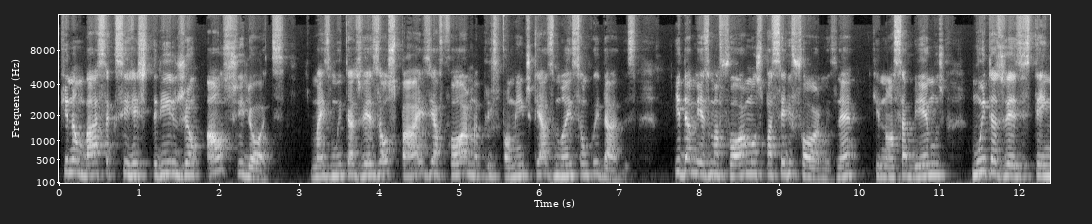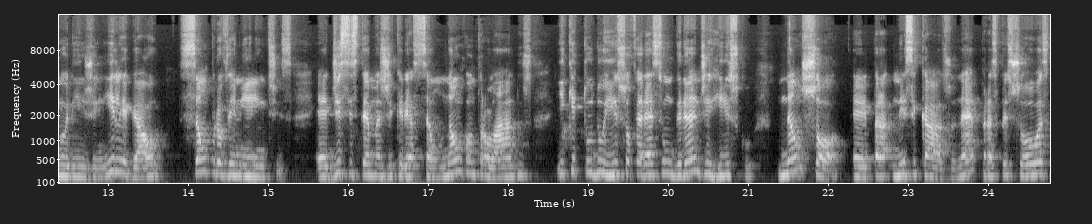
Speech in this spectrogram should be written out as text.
que não basta que se restringam aos filhotes, mas muitas vezes aos pais e a forma, principalmente, que as mães são cuidadas. E da mesma forma, os passeriformes, né, que nós sabemos muitas vezes têm origem ilegal, são provenientes é, de sistemas de criação não controlados e que tudo isso oferece um grande risco, não só é, pra, nesse caso, né, para as pessoas,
